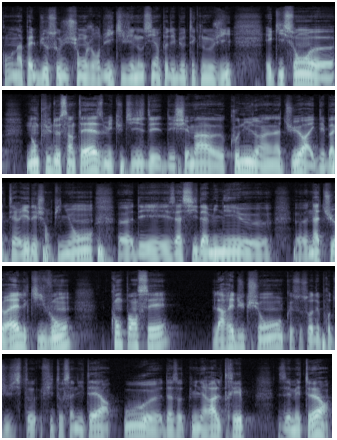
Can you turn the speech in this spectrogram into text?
qu'on appelle biosolutions aujourd'hui, qui viennent aussi un peu des biotechnologies et qui sont euh, non plus de synthèse, mais qui utilisent des, schémas euh, connus dans la nature avec des bactéries, des champignons, euh, des acides aminés naturels qui vont compenser la réduction, que ce soit de produits phytosanitaires ou d'azote minéral très émetteurs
